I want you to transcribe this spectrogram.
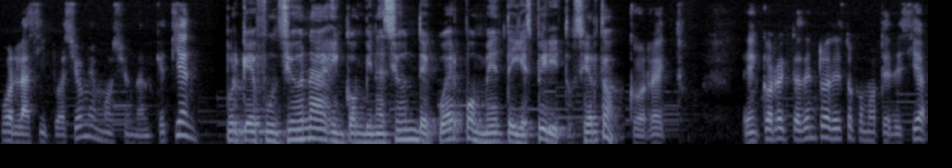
por la situación emocional que tiene. Porque funciona en combinación de cuerpo, mente y espíritu, ¿cierto? Correcto. En correcto, dentro de esto, como te decía,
